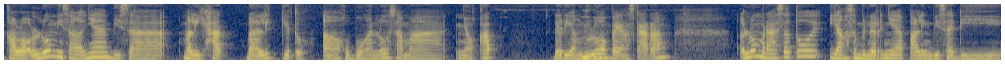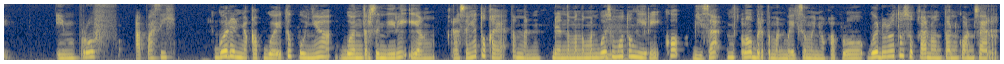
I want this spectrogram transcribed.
kalau lu misalnya bisa melihat balik gitu uh, hubungan lu sama nyokap dari yang dulu hmm. apa yang sekarang lu merasa tuh yang sebenarnya paling bisa di improve apa sih gue dan nyokap gue itu punya bond tersendiri yang rasanya tuh kayak temen. Dan teman-teman gue semua Hmm. tuh ngiri kok bisa lo berteman baik sama nyokap lo? Gue dulu tuh suka nonton konser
